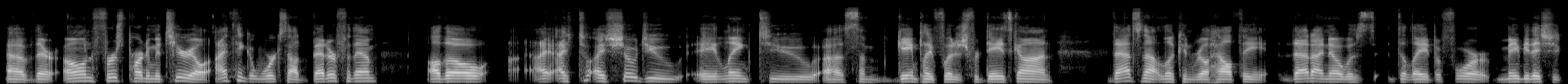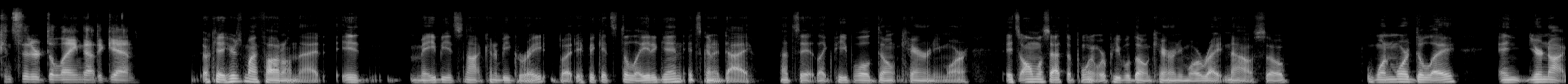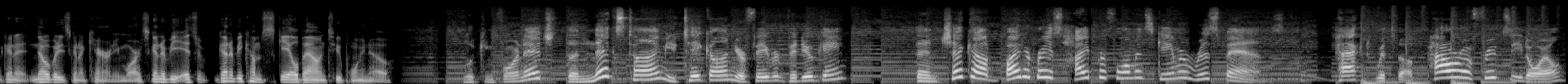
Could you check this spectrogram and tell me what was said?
of their own first party material i think it works out better for them although I, I, t- I showed you a link to uh, some gameplay footage for days gone that's not looking real healthy. That I know was delayed before. Maybe they should consider delaying that again. Okay, here's my thought on that. It maybe it's not going to be great, but if it gets delayed again, it's going to die. That's it. Like people don't care anymore. It's almost at the point where people don't care anymore right now. So one more delay and you're not going to nobody's going to care anymore. It's going to be it's going to become Scalebound 2.0. Looking for an edge the next time you take on your favorite video game? Then check out Vitabrace High Performance Gamer Wristbands. Packed with the power of fruit seed oil,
